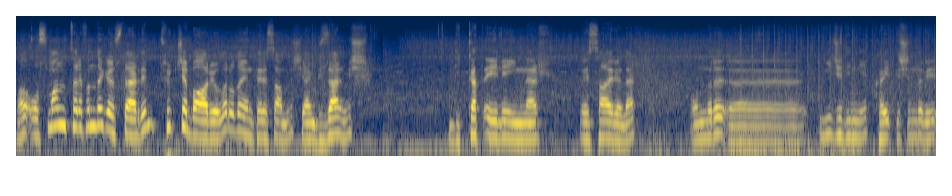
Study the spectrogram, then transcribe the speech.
Valla Osmanlı tarafında gösterdim. Türkçe bağırıyorlar. O da enteresanmış. Yani güzelmiş. Dikkat eyleyinler vesaireler. Onları eee, iyice dinleyip kayıt dışında bir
